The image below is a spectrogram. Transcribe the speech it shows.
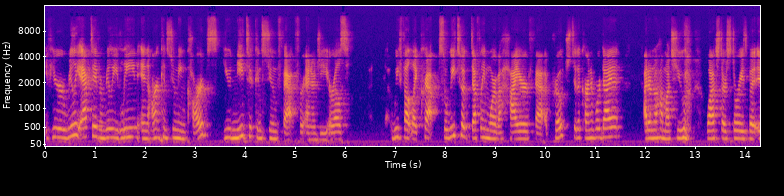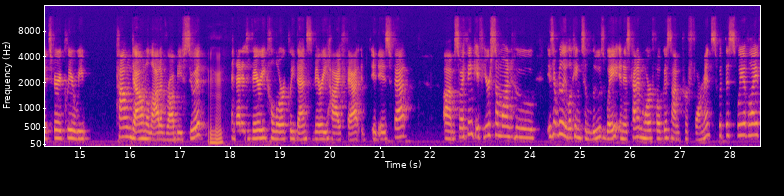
if you're really active and really lean and aren't consuming carbs, you need to consume fat for energy or else we felt like crap. So we took definitely more of a higher fat approach to the carnivore diet. I don't know how much you watched our stories, but it's very clear we pound down a lot of raw beef suet, mm-hmm. and that is very calorically dense, very high fat. it, it is fat. Um, so I think if you're someone who isn't really looking to lose weight and is kind of more focused on performance with this way of life,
